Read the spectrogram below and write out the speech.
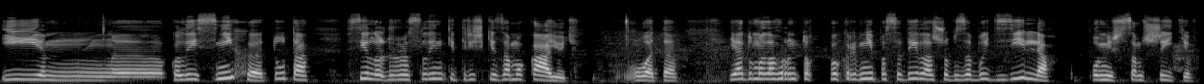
І е, коли сніг, е, тут всі рослинки трішки замокають. От. Я думала, ґрунтопокривні посадила, щоб забити зілля поміж самшитів.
